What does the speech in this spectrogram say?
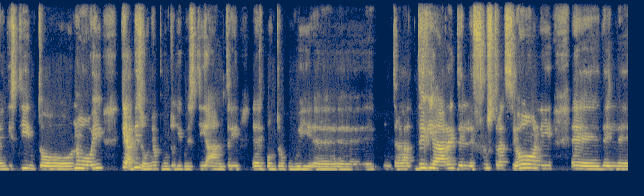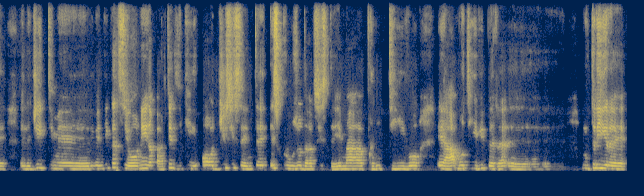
indistinto noi che ha bisogno appunto di questi altri eh, contro cui eh, deviare delle frustrazioni, eh, delle legittime rivendicazioni da parte di chi oggi si sente escluso dal sistema produttivo e ha motivi per eh, nutrire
